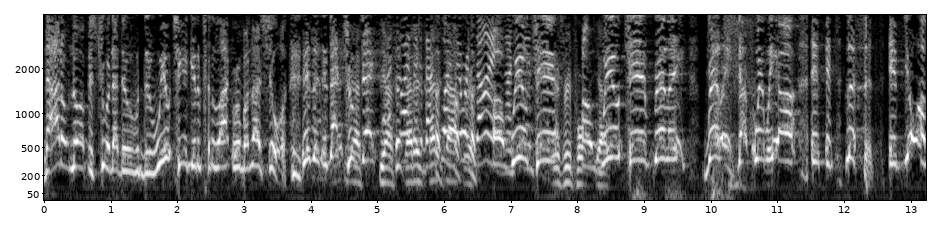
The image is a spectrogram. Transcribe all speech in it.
Now I don't know if it's true or not. Did, did the wheelchair get him to the locker room? I'm not sure. Is it? Is that true, Yes, Jay? yes, That's why that they- is- that's that is why they were dying, A wheelchair. Report, a yes. wheelchair. Really? Really? That's where we are. It, it, listen, if you are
